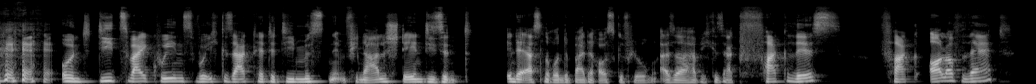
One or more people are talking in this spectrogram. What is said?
Und die zwei Queens, wo ich gesagt hätte, die müssten im Finale stehen, die sind in der ersten Runde beide rausgeflogen. Also habe ich gesagt, fuck this, fuck all of that.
